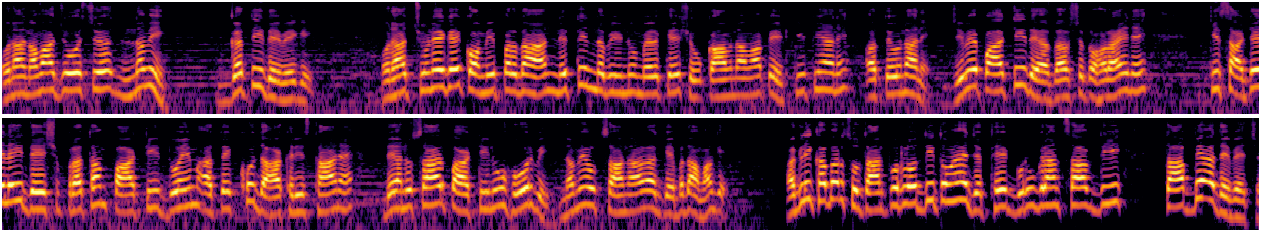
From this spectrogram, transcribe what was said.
ਉਹਨਾਂ ਨਵਾਂ ਜੋਸ਼ ਨਵੀਂ ਗਤੀ ਦੇਵੇਗੀ। ਉਹਨਾਂ ਚੁਣੇ ਗਏ ਕੌਮੀ ਪ੍ਰਧਾਨ ਨਿਤਿਨ ਨਵੀਨ ਨੂੰ ਮਿਲ ਕੇ ਸ਼ੁਭਕਾਮਨਾਵਾਂ ਭੇਟ ਕੀਤੀਆਂ ਨੇ ਅਤੇ ਉਹਨਾਂ ਨੇ ਜਿਵੇਂ ਪਾਰਟੀ ਦੇ ਆਦਰਸ਼ ਦੁਹਰਾਏ ਨੇ ਕਿ ਸਾਡੇ ਲਈ ਦੇਸ਼ ਪ੍ਰਥਮ ਪਾਰਟੀ ਦੁਇਮ ਅਤੇ ਖੁਦ ਆਖਰੀ ਸਥਾਨ ਹੈ, ਦੇ ਅਨੁਸਾਰ ਪਾਰਟੀ ਨੂੰ ਹੋਰ ਵੀ ਨਵੇਂ ਉਤਸ਼ਾਹ ਨਾਲ ਅੱਗੇ ਵਧਾਵਾਂਗੇ। ਅਗਲੀ ਖਬਰ ਸੁਲਤਾਨਪੁਰ ਲੋਧੀ ਤੋਂ ਹੈ, ਜਿੱਥੇ ਗੁਰੂ ਗ੍ਰੰਥ ਸਾਹਿਬ ਦੀ ਤਾਬਿਆ ਦੇ ਵਿੱਚ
